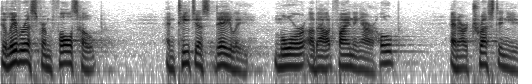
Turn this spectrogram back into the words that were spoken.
Deliver us from false hope and teach us daily more about finding our hope and our trust in you.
